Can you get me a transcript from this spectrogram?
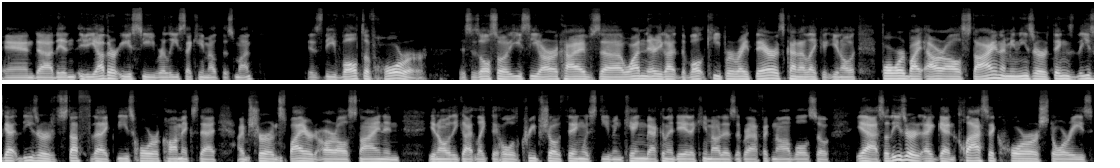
and uh, the the other EC release that came out this month is the Vault of Horror. This is also an EC Archives uh, one. There you got the Vault Keeper right there. It's kind of like you know, forward by R.L. Stine. I mean, these are things. These got these are stuff like these horror comics that I'm sure inspired R.L. Stine. And you know, they got like the whole Creepshow thing with Stephen King back in the day that came out as a graphic novel. So yeah, so these are again classic horror stories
